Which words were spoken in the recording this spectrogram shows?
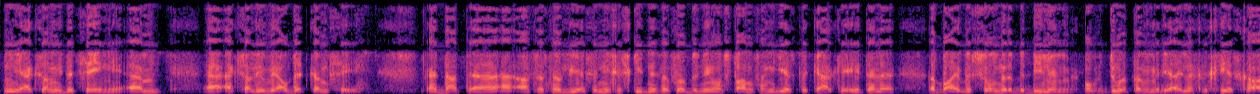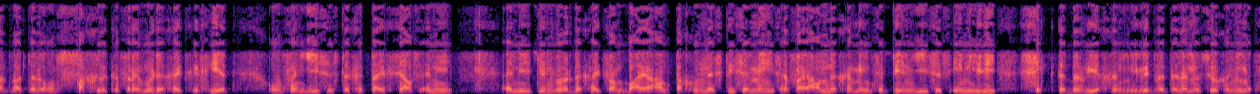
Nee, ek sal nie dit sê nie. Ehm um, ek sal jou wel dit kan sê. Eh, dat uh, as ons nou lees in die geskiedenis byvoorbeeld die ontstaan van die eerste kerke het hulle 'n baie besondere bediening of doping met die Heilige Gees gehad wat hulle ontsaglike vrymoedigheid gegee het om van Jesus te getuig selfs in die in die teenwoordigheid van baie antagonistiese mense, vyhandige mense teen Jesus en hierdie sekte beweging, jy weet wat hulle nou so genoem het.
